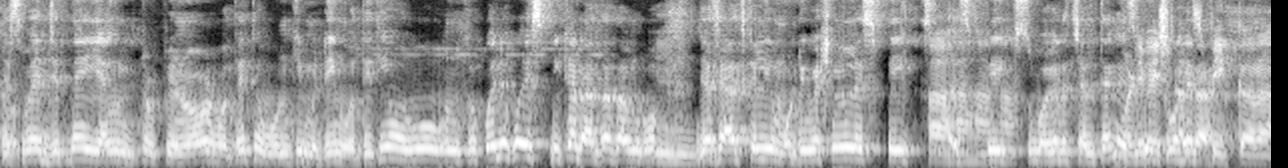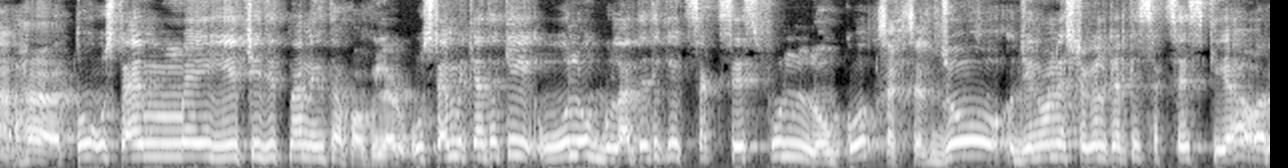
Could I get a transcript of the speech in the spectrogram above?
जिसमें जितने यंग एंटरप्रेन्योर होते थे वो उनकी मीटिंग होती थी और वो उनका कोई ना कोई स्पीकर आता था उनको। हम्म, हम्म। जैसे आजकल ये मोटिवेशनल स्पीक्स स्पीक्स वगैरह चलते हैं वगैरह। हाँ।, हाँ तो उस टाइम में ये चीज़ इतना नहीं था पॉपुलर उस टाइम में क्या था कि वो लोग बुलाते थे कि एक सक्सेसफुल लोग को जो जिन्होंने स्ट्रगल करके सक्सेस किया और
